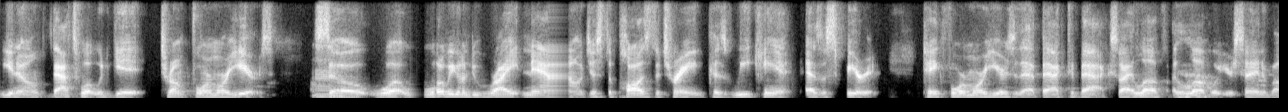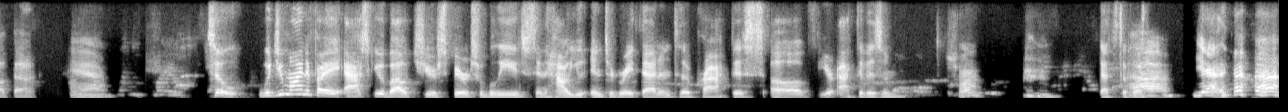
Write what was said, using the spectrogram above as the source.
you know, that's what would get Trump four more years. Mhm. So what what are we going to do right now just to pause the train because we can't as a spirit take four more years of that back to back. So I love I love what you're saying about that. yeah. So would you mind if I ask you about your spiritual beliefs and how you integrate that into the practice of your activism? Sure. That's the question. Uh, yeah.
